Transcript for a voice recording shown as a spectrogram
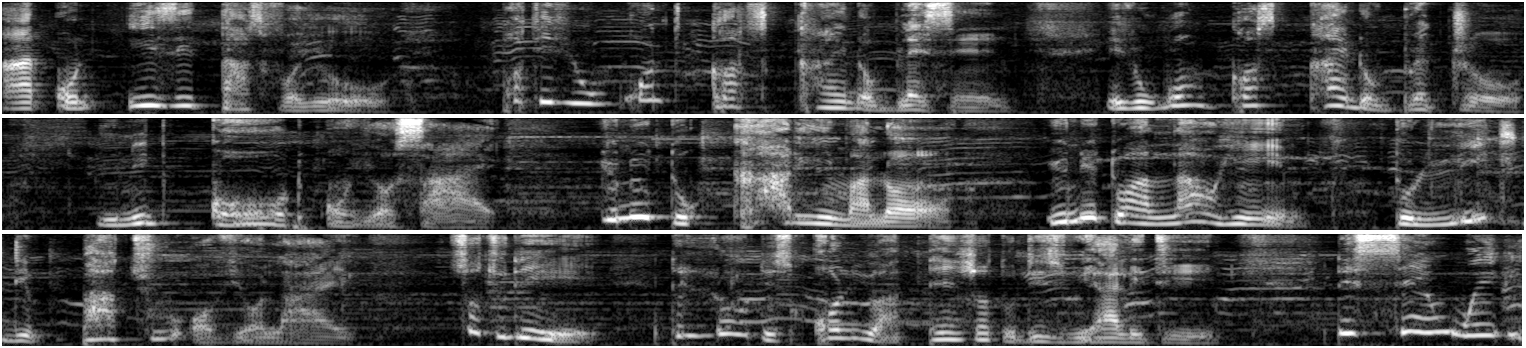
an uneasy task for you. But if you want God's kind of blessing, if you want God's kind of breakthrough, you need God on your side. You need to carry Him along. You need to allow Him to lead the battle of your life. So today, the Lord is calling your attention to this reality. The same way He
